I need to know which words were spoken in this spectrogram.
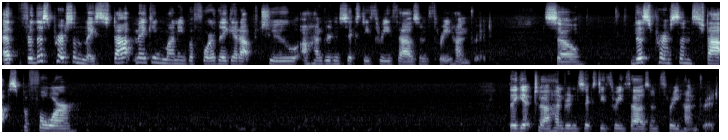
at, for this person, they stop making money before they get up to 163,300. So this person stops before they get to 163,300.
